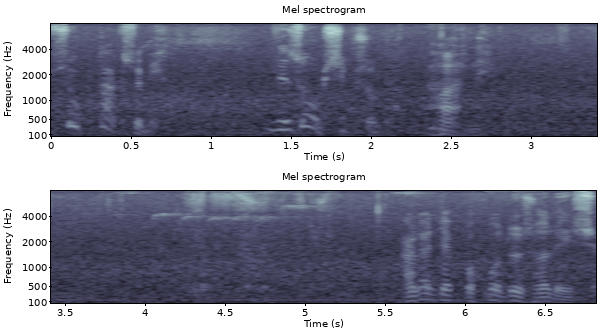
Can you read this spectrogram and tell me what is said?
Суп так собі. Не зовсім щоб гарний. Але для походу згодиться.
